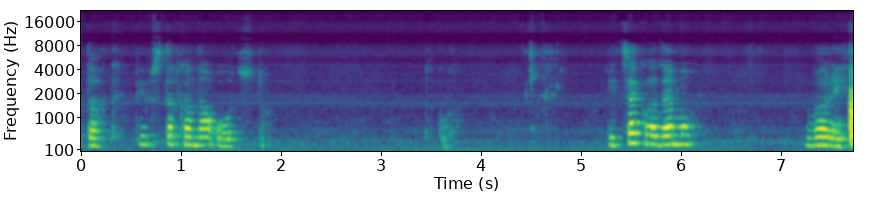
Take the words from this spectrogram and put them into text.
Отак, пів стакана оцту. Таку. І це кладемо варити.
